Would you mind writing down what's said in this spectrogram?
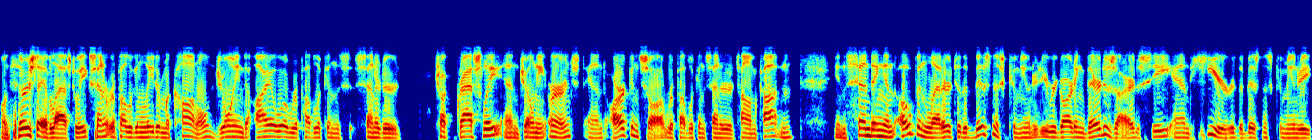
On Thursday of last week, Senate Republican leader McConnell joined Iowa Republicans Senator Chuck Grassley and Joni Ernst and Arkansas Republican Senator Tom Cotton in sending an open letter to the business community regarding their desire to see and hear the business community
